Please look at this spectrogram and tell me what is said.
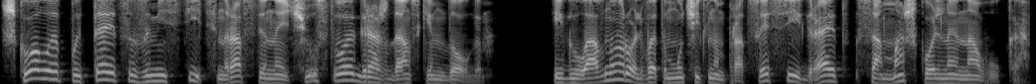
Школа пытается заместить нравственное чувство гражданским долгом. И главную роль в этом мучительном процессе играет сама школьная наука.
